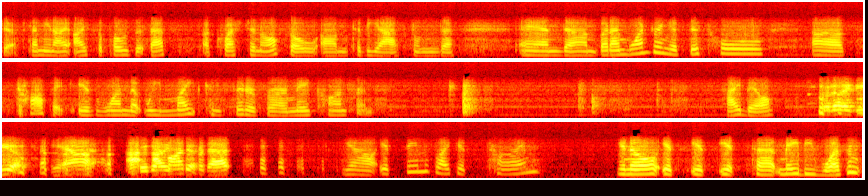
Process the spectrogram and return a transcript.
shift? I mean, I, I suppose that that's a question also um, to be asked, and uh, and um, but I'm wondering if this whole uh, topic is one that we might consider for our May conference. Hi, Bill. Good idea. Yeah, I, Good I'm on for that. Yeah, it seems like it's time. You know, it it it uh, maybe wasn't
